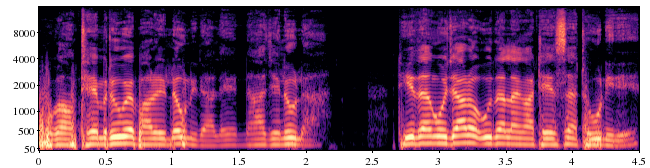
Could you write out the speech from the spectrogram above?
ဟိုကောင်ထဲမတူပဲဘာတွေလုပ်နေတာလဲနာကျင်လို့လားဒီအတန်ကိုကြားတော့ဦးသန်းလိုင်ကထဲဆက်ထိုးနေတယ်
